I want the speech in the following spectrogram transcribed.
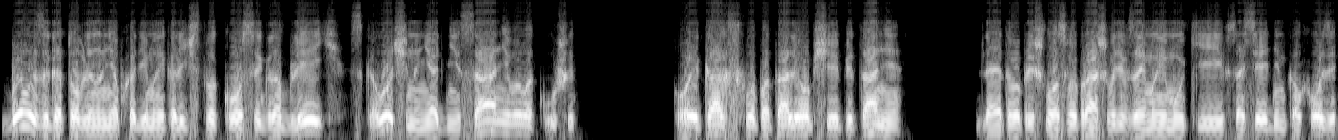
Было заготовлено необходимое количество кос и граблей, сколочены не одни сани волокуши. Кое-как схлопотали общее питание. Для этого пришлось выпрашивать взаймы муки в соседнем колхозе.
